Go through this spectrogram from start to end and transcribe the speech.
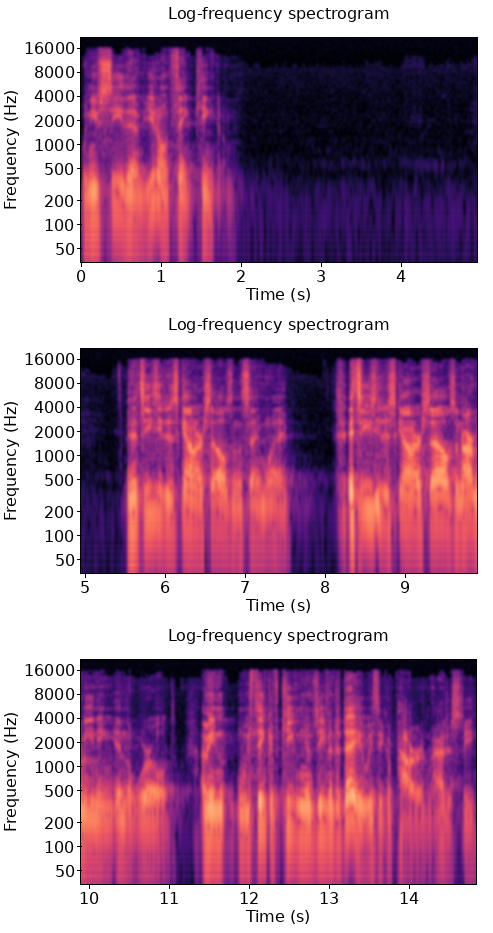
When you see them, you don't think kingdom. And it's easy to discount ourselves in the same way. It's easy to discount ourselves and our meaning in the world. I mean, when we think of kingdoms even today, we think of power and majesty.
